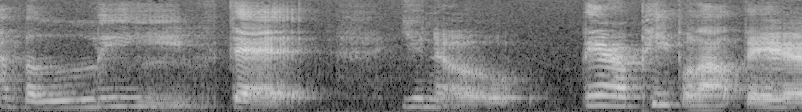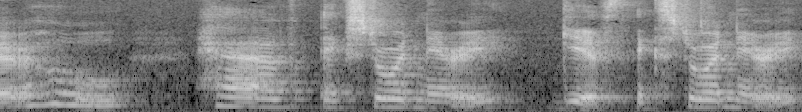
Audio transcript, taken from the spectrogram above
I believe that, you know, there are people out there who have extraordinary gifts, extraordinary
